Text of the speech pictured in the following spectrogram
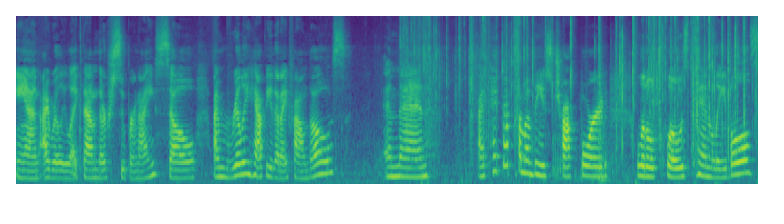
And I really like them. They're super nice. So I'm really happy that I found those. And then I picked up some of these chalkboard little clothespin labels.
